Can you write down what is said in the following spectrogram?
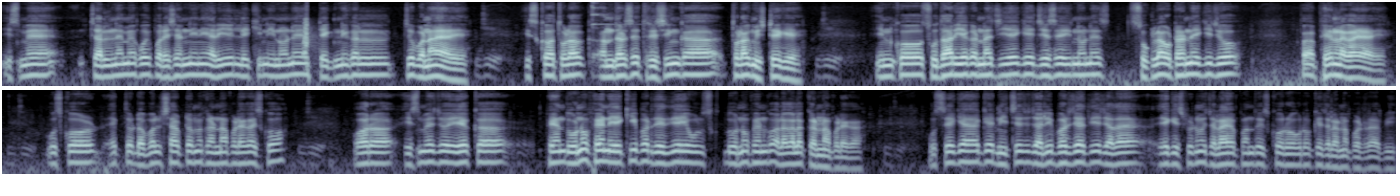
इसमें चलने में कोई परेशानी नहीं आ रही है लेकिन इन्होंने टेक्निकल जो बनाया है जी। इसका थोड़ा अंदर से थ्रेसिंग का थोड़ा मिस्टेक है। जी। इनको सुधार ये करना चाहिए कि जैसे इन्होंने शुक्ला उठाने की जो फ़ैन लगाया है जी। उसको एक तो डबल शाफ्ट में करना पड़ेगा इसको जी। और इसमें जो एक फ़ैन दोनों फ़ैन एक ही पर दे दिए उस दोनों फ़ैन को अलग अलग करना पड़ेगा। उससे क्या है कि नीचे जो जाली भर जाती है ज़्यादा एक स्पीड में चलाएँ अपन तो इसको रोक रोक के चलाना पड़ रहा है अभी।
